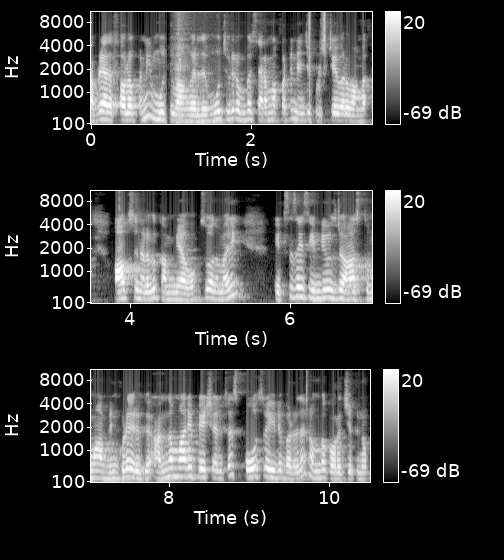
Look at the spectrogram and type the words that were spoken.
அப்படியே அதை ஃபாலோ பண்ணி மூச்சு வாங்குறது. மூச்சு விட ரொம்ப சிரமப்பட்டு நெஞ்சு பிடிச்சிட்டே வருவாங்க. ஆக்சிஜன் அளவு கம்மியாகும். ஸோ அது மாதிரி எக்ஸசைஸ் இன்டியூஸ்டு ஆஸ்துமா அப்படின்னு கூட இருக்கு. அந்த மாதிரி பேஷண்ட்ஸை ஸ்போர்ட்ஸ்ல ஈடுபடுறத ரொம்ப குறைச்சிக்கணும்.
